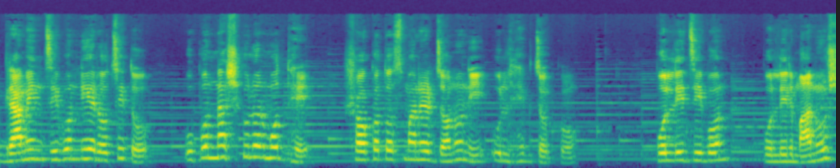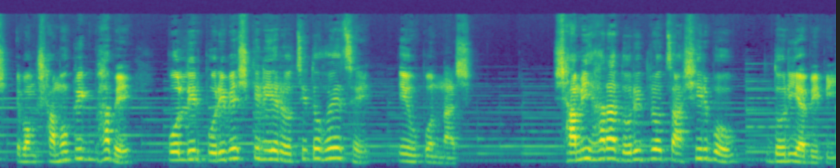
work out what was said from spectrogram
গ্রামীণ জীবন নিয়ে রচিত উপন্যাসগুলোর মধ্যে শওকত ওসমানের জননী উল্লেখযোগ্য। পল্লী জীবন, পল্লীর মানুষ এবং সামগ্রিকভাবে পল্লীর পরিবেশকে নিয়ে রচিত হয়েছে এ উপন্যাস। স্বামীহারা দরিদ্র চাষির বউ দরিয়া বিবি।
